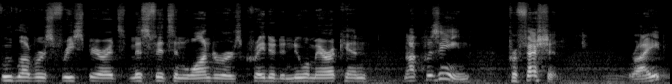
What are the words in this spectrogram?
Food Lovers, Free Spirits, Misfits, and Wanderers Created a New American, not cuisine, profession. Right?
